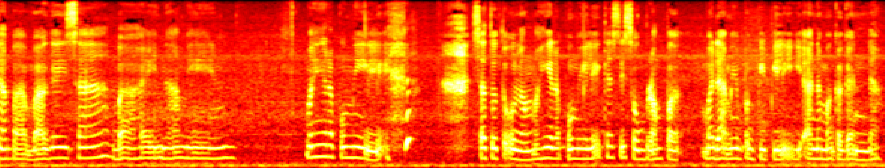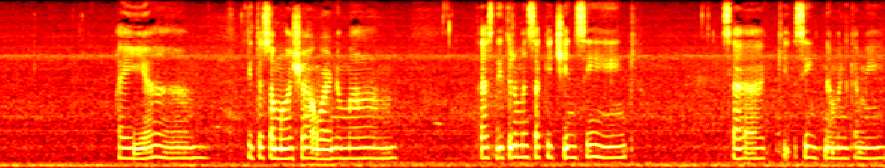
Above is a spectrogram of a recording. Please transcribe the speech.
na babagay sa bahay namin. Mahirap pumili. sa totoo lang, mahirap pumili kasi sobrang pa, madaming pagpipilian na magaganda. Ayan. Dito sa mga shower naman. Tapos dito naman sa kitchen sink. Sa sink naman kami.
